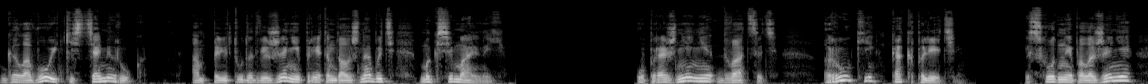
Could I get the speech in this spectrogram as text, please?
головой кистями рук. Амплитуда движения при этом должна быть максимальной. Упражнение 20. Руки как плети. Исходное положение –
